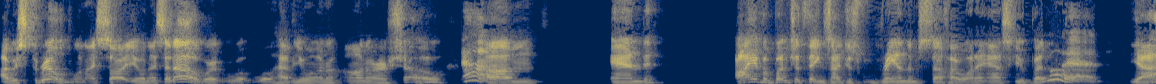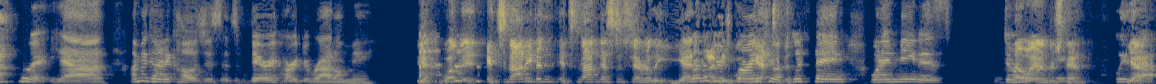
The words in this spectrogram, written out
I was thrilled when I saw you, and I said, "Oh, we're, we'll, we'll have you on on our show." yeah. Um, and I have a bunch of things, I just random stuff I want to ask you, but do it. yeah, Do it. Yeah. I'm a gynecologist. It's very hard to rattle me. yeah. Well, it, it's not even it's not necessarily yet. That I you're mean, we'll trying get to. to I'm the, just saying what I mean is don't no, I understand. Please, Yeah.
